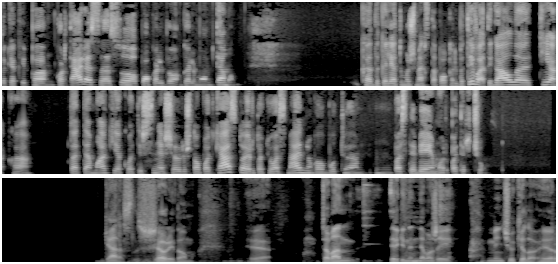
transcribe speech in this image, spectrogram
tokie kaip e, kortelės su pokalbio galimom temom kad galėtum užmėgti tą pokalbį. Tai va, tai gal tiek ta tema, kiek vat, išsinešiau ir iš to podcast'o, ir tokių asmeninių galbūt pastebėjimų ir patirčių. Geras, žiauriai įdomu. Čia man irgi nemažai minčių kilo ir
